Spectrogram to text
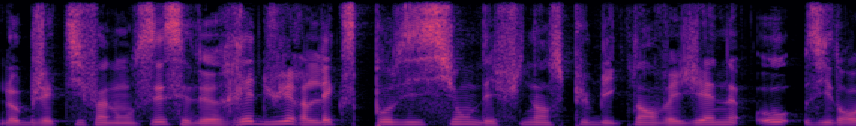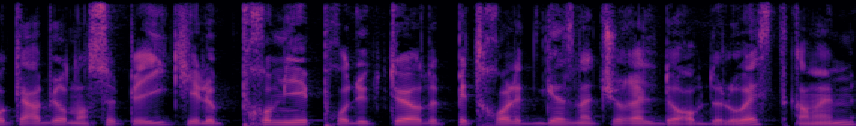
L'objectif annoncé, c'est de réduire l'exposition des finances publiques norvégiennes aux hydrocarbures dans ce pays qui est le premier producteur de pétrole et de gaz naturel d'Europe de l'Ouest quand même.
